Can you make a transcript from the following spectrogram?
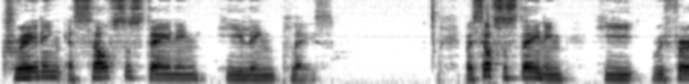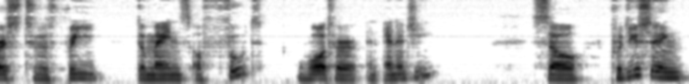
creating a self-sustaining healing place. By self-sustaining, he refers to the three domains of food, water, and energy. So producing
